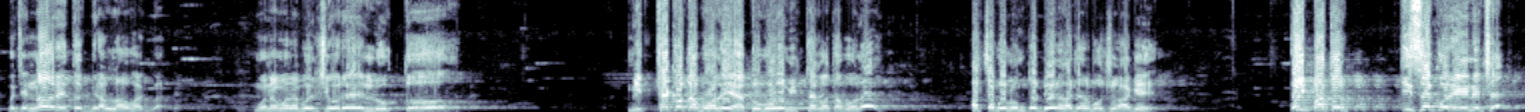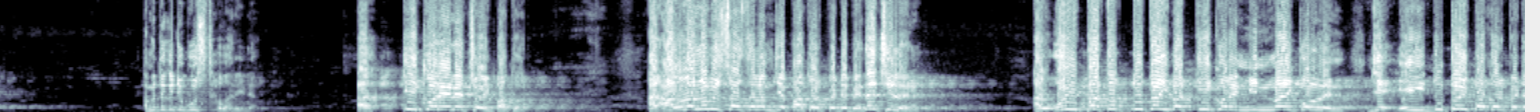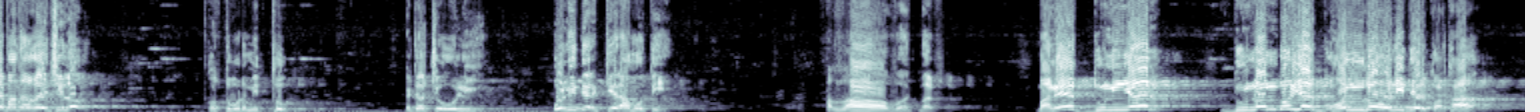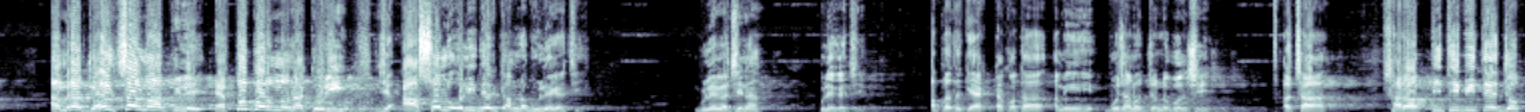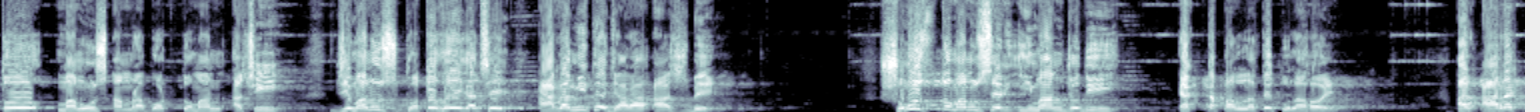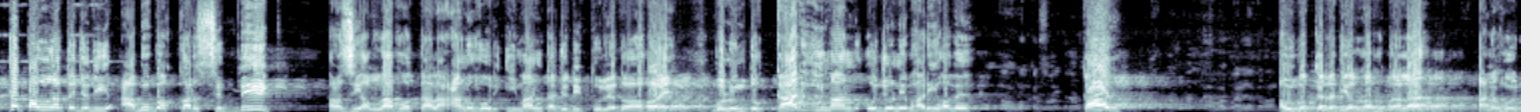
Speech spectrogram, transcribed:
বলছে, না রে তকবির, আল্লাহ ভাগবা মনে মনে বলছি, ওরে লোক তো মিথ্যা কথা বলে, এত বড় মিথ্যা কথা বলে? আচ্ছা বলুন তো, দেড় হাজার বছর আগে ওই পাথর কিসে করে এনেছে? আমি তো কিছু বুঝতে পারি না। আর কি করে এনেছে ওই পাথর? আর আল্লাহ নবী সাল্লাম যে পাথর পেটে বেঁধেছিলেন, আর ওই পাথর দুটোই বা কি করে নির্ণয় করলেন যে এই দুটোই পাথর পেটে বাঁধা হয়েছিল? কত বড় মিথ্যুক। এটা হচ্ছে অলি অলিদের কেরামতি। আল্লাহ একবার মানে দুনিয়ার দু নম্বরিয়ার ভণ্ড অলিদের কথা। আমরা জলসার মাহফিলে এত বর্ণনা করি যে আসল অলিদেরকে আমরা ভুলে গেছি। ভুলে গেছি না? ভুলে গেছি। আপনাদেরকে একটা কথা আমি বোঝানোর জন্য বলছি। আচ্ছা সারা পৃথিবীতে যত মানুষ আমরা বর্তমান আছি, যে মানুষ গত হয়ে গেছে, আগামীতে যারা আসবে, সমস্ত মানুষের ইমান যদি একটা পাল্লাতে তোলা হয়। আর আর একটা পাল্লাতে যদি আবু বক্কর সিদ্দিক রাজি আল্লাহ আনহুর ইমানটা যদি তুলে দেওয়া হয়, বলুন তো কার ইমান ওজনে ভারী হবে? কার? আবু বক্কর রাজি আল্লাহ আনহুর।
